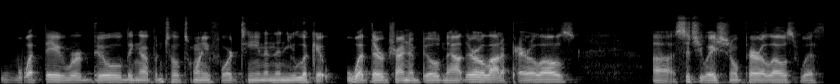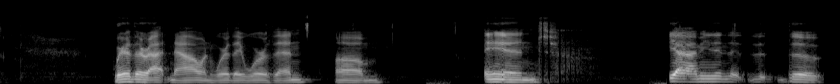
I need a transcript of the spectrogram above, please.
what they were building up until 2014, and then you look at what they're trying to build now, there are a lot of parallels, uh, situational parallels with where they're at now and where they were then. Um, and yeah, I mean, the, the, the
